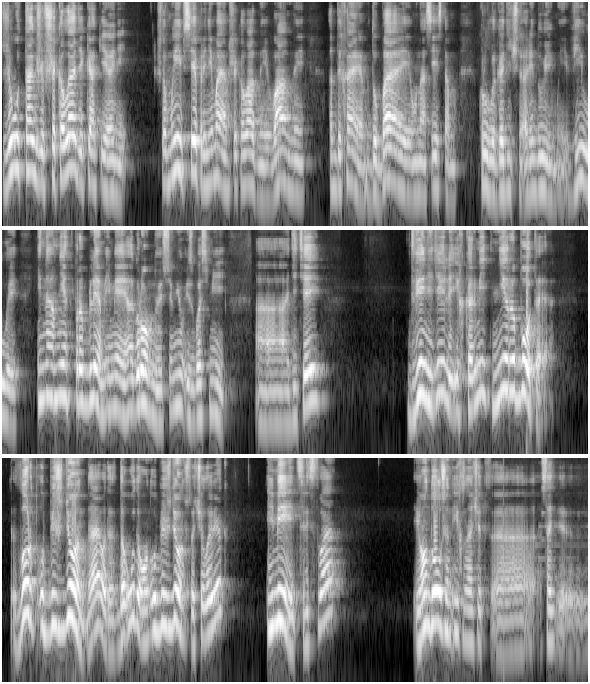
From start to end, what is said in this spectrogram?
живут так же в шоколаде, как и они. Что мы все принимаем шоколадные ванны, отдыхаем в Дубае, у нас есть там круглогодично арендуемые виллы, и нам нет проблем, имея огромную семью из восьми а, детей, две недели их кормить, не работая. Лорд убежден, да, вот этот Дауда, он убежден, что человек имеет средства, и он должен их, значит, э, э,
